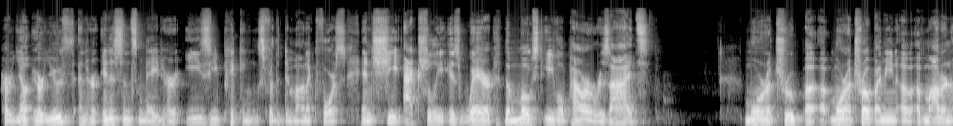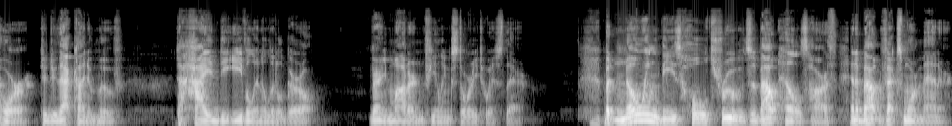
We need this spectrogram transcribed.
her, young, her youth and her innocence made her easy pickings for the demonic force, and she actually is where the most evil power resides. More a trope, uh, uh, more a trope, I mean, of, of modern horror to do that kind of move, to hide the evil in a little girl. Very modern feeling story twist there. But knowing these whole truths about Hell's Hearth and about Vexmore Manor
